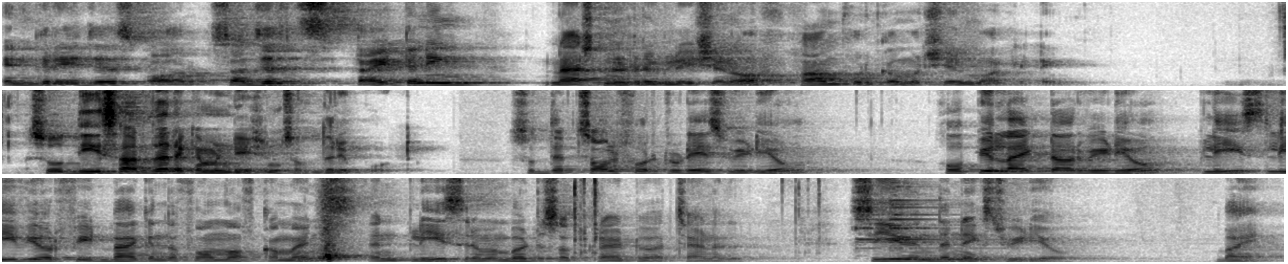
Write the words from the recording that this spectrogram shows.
encourages or suggests tightening national regulation of harmful commercial marketing. So these are the recommendations of the report. So that's all for today's video. Hope you liked our video. Please leave your feedback in the form of comments and please remember to subscribe to our channel. See you in the next video. Bye.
